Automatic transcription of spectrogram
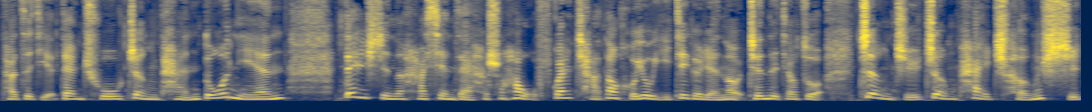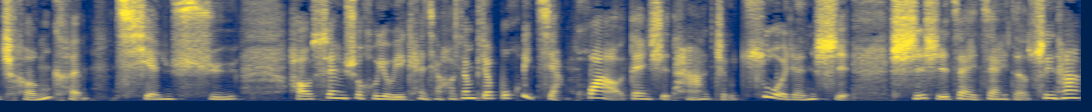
他自己也淡出政坛多年。但是呢，他现在他说哈，我观察到侯友谊这个人呢，真的叫做。正直正派、诚实诚恳、谦虚。好，虽然说侯友谊看起来好像比较不会讲话哦，但是他这个做人是实实在在的，所以他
